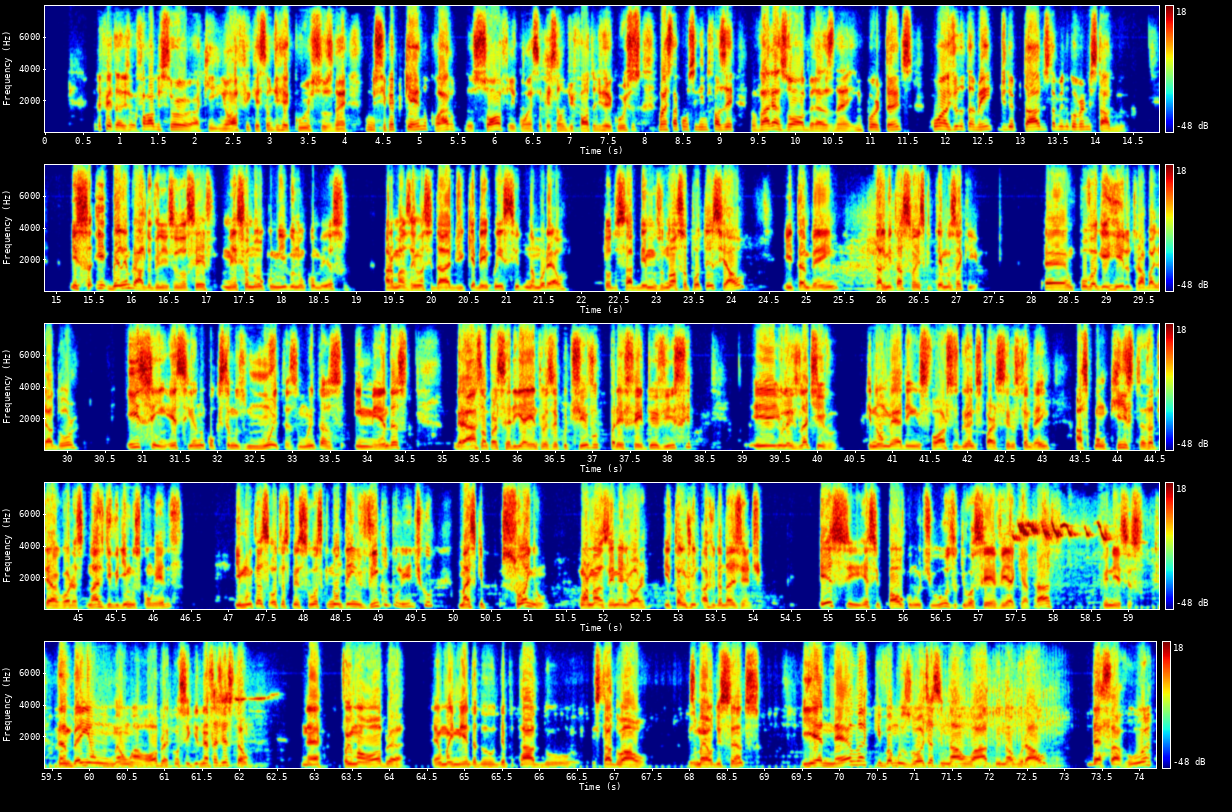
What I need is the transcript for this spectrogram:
Prefeito, eu falava o senhor aqui em off, questão de recursos, né? O município é pequeno, claro, sofre com essa questão de falta de recursos, mas está conseguindo fazer várias obras, né, importantes, com a ajuda também de deputados também do governo do estado. Isso, e bem lembrado, Vinícius, você mencionou comigo no começo, Armazém é uma cidade que é bem conhecida na Morel, todos sabemos o nosso potencial e também das limitações que temos aqui. É um povo aguerrido, trabalhador, e sim, esse ano conquistamos muitas, muitas emendas, graças a uma parceria entre o executivo, prefeito e vice, e o legislativo, que não medem esforços, grandes parceiros também, as conquistas até agora nós dividimos com eles e muitas outras pessoas que não têm vínculo político, mas que sonham com um armazém melhor e estão ajudando a gente. Esse, esse palco multiuso que você vê aqui atrás, Vinícius, também é, um, é uma obra conseguida nessa gestão. Né? Foi uma obra, é uma emenda do deputado estadual Ismael dos Santos, e é nela que vamos hoje assinar o ato inaugural dessa rua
